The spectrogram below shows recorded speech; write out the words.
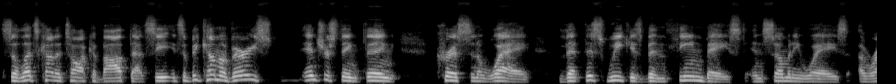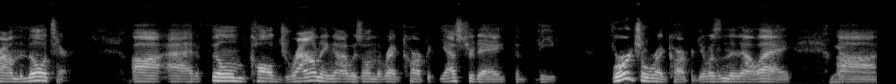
So let's kind of talk about that. See, it's become a very interesting thing, Chris, in a way that this week has been theme based in so many ways around the military. Uh, I had a film called Drowning. I was on the red carpet yesterday, the, the virtual red carpet. It wasn't in LA. Yeah. Uh,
